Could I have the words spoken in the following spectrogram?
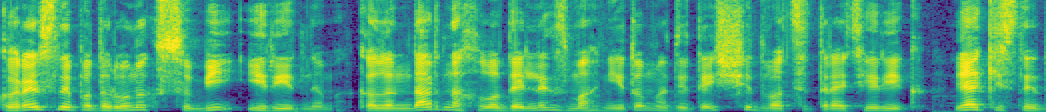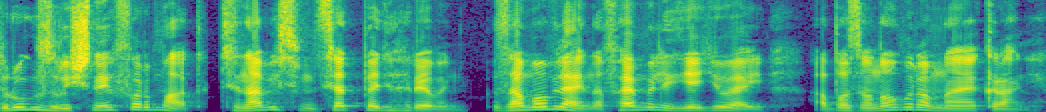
Корисний подарунок собі і рідним. Календар на холодильник з магнітом на 2023 рік. Якісний друк, зручний формат. Ціна 85 гривень. Замовляй на Family.ua або за номером на екрані.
